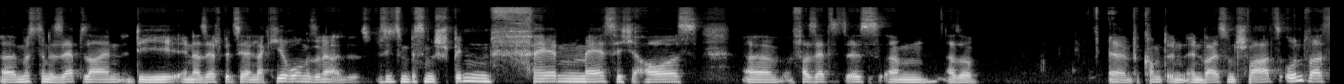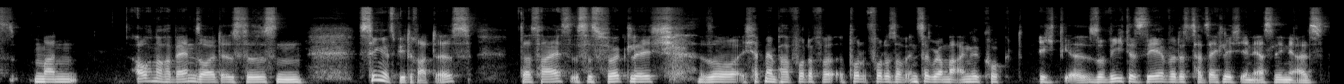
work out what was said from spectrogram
äh, müsste eine Sepp sein, die in einer sehr speziellen Lackierung, so eine, sieht so ein bisschen spinnenfädenmäßig aus, äh, versetzt ist. Ähm, also äh, kommt in, in weiß und schwarz. Und was man auch noch erwähnen sollte, ist, dass es ein Single-Speed-Rad ist. Das heißt, es ist wirklich so, ich habe mir ein paar Foto, Fotos auf Instagram mal angeguckt. Ich, so wie ich das sehe, wird es tatsächlich in erster Linie als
